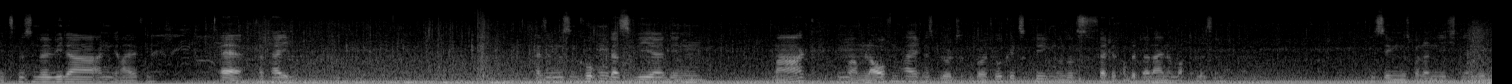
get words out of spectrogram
Jetzt müssen wir wieder angreifen. Äh, verteidigen. Also wir müssen gucken, dass wir den Mark immer am Laufen halten, dass wir Reparaturkits kriegen und sonst fährt er komplett alleine und macht alles immer. Deswegen muss man dann nicht daneben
